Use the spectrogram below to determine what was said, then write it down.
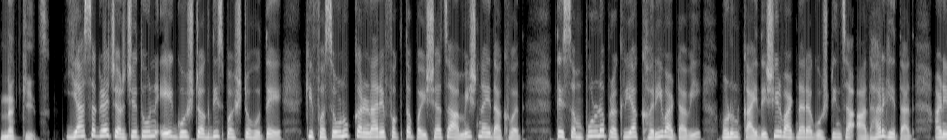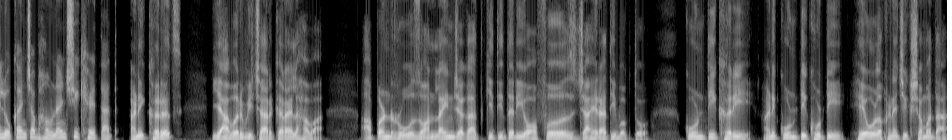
नक्कीच. या सगळ्या चर्चेतून एक गोष्ट अगदी स्पष्ट होते की फसवणूक करणारे फक्त पैशाचा आमिष नाही दाखवत. ते संपूर्ण प्रक्रिया खरी वाटावी म्हणून कायदेशीर वाटणाऱ्या गोष्टींचा आधार घेतात आणि लोकांच्या भावनांशी खेळतात. आणि खरंच यावर विचार करायला हवा. आपण रोज ऑनलाईन जगात कितीतरी ऑफर्स जाहिराती बघतो. कोणती खरी आणि कोणती खोटी हे ओळखण्याची क्षमता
